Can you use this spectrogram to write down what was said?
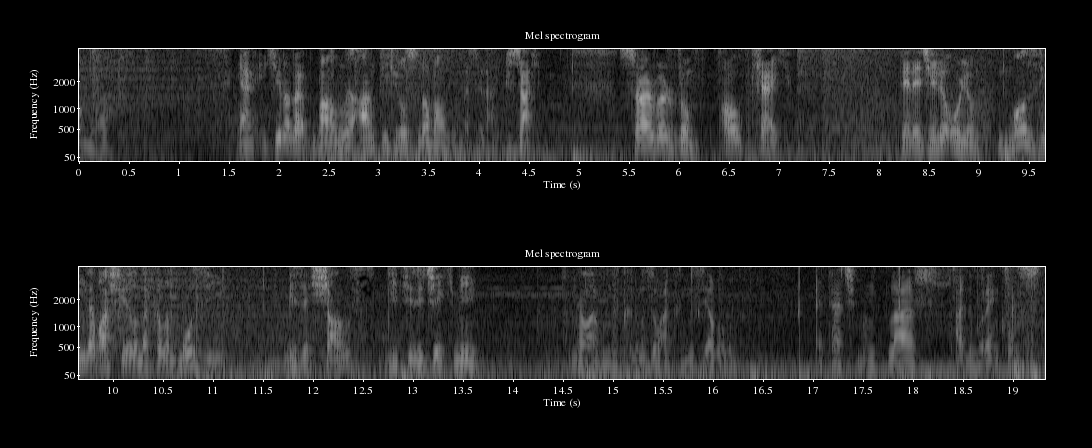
on numara. Yani Hero da banlı, anti Hero'su da banlı mesela. Güzel. Server Room. Okay. Dereceli oyun. Mozi ile başlayalım bakalım. Mozi bize şans getirecek mi? Ne var? Bunda kırmızı var. Kırmızıyı alalım. Attachment'lar. Hadi bu renk olsun.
